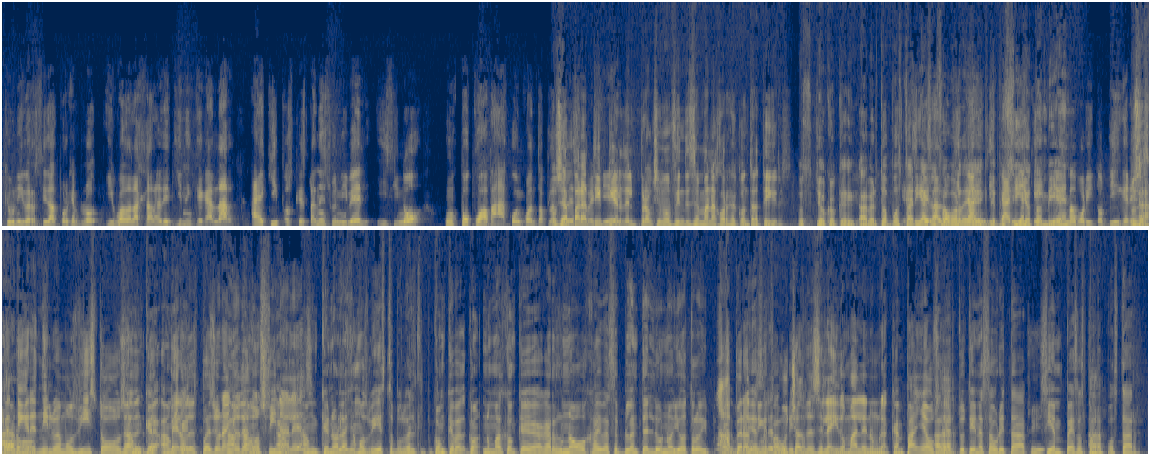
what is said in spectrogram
que Universidad, por ejemplo, y Guadalajara le tienen que ganar a equipos que están en su nivel y si no, un poco abajo en cuanto a O sea, para ti pierde el próximo fin de semana Jorge contra Tigres. Pues yo creo que, a ver, ¿tú apostarías es que a favor de, de Posillo que, también? Que es favorito Tigres. Pues claro. es que Tigres ni lo hemos visto, o sea, aunque, de, aunque, pero después de un año de dos finales. Aunque no lo hayamos visto, pues con que con, nomás con que agarres una hoja y vas el plantel de uno y otro. Y, ah, pero a Tigres muchas veces le ha ido mal en una campaña. O a sea, ver, tú tienes ahorita ¿sí? 100 pesos para ah. apostar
